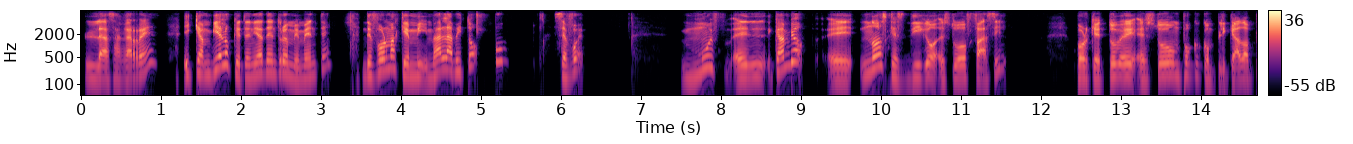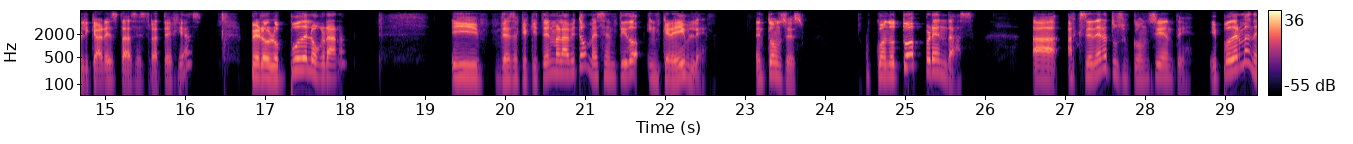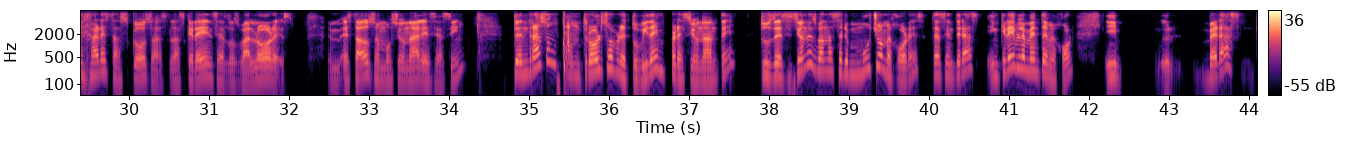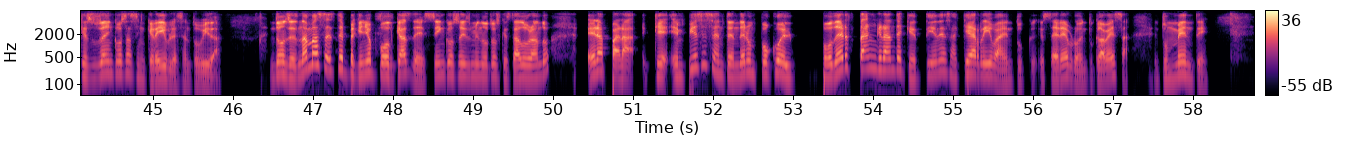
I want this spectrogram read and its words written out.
las agarré y cambié lo que tenía dentro de mi mente de forma que mi mal hábito se fue. Muy, el cambio, eh, no es que digo estuvo fácil, porque tuve, estuvo un poco complicado aplicar estas estrategias, pero lo pude lograr y desde que quité el mal hábito me he sentido increíble. Entonces, cuando tú aprendas a acceder a tu subconsciente Y poder manejar estas cosas, las creencias, los valores, em, estados emocionales y así, tendrás un control sobre tu vida impresionante, tus decisiones van a ser mucho mejores, te sentirás increíblemente mejor y eh, verás que suceden cosas increíbles en tu vida. Entonces, nada más este pequeño podcast de 5 o 6 minutos que está durando era para que empieces a entender un poco el poder tan grande que tienes aquí arriba en tu cerebro, en tu cabeza, en tu mente.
